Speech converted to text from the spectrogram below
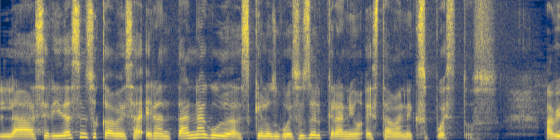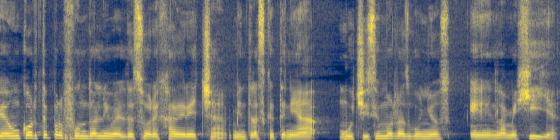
Las heridas en su cabeza eran tan agudas que los huesos del cráneo estaban expuestos. Había un corte profundo al nivel de su oreja derecha, mientras que tenía muchísimos rasguños en la mejilla.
